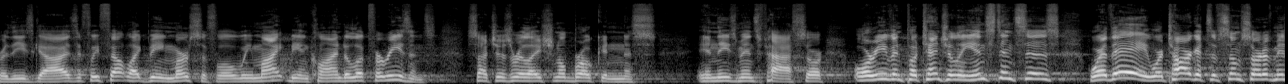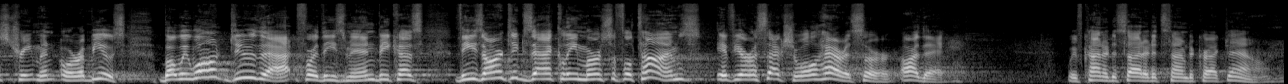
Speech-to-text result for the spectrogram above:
for these guys. If we felt like being merciful, we might be inclined to look for reasons, such as relational brokenness in these men's past, or, or even potentially instances where they were targets of some sort of mistreatment or abuse. But we won't do that for these men because these aren't exactly merciful times if you're a sexual harasser, are they? We've kind of decided it's time to crack down.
